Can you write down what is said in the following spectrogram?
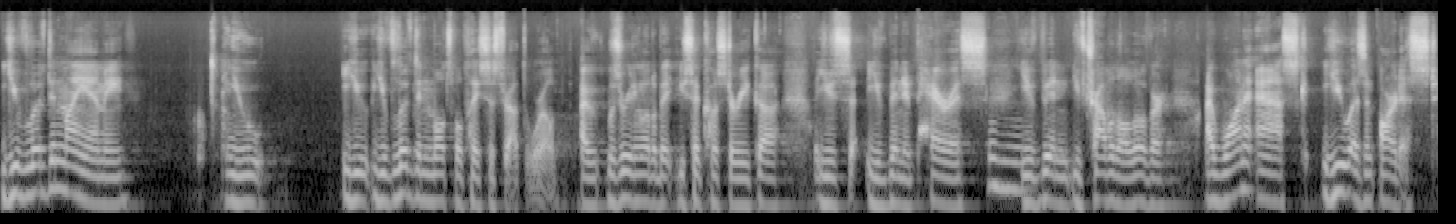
you've lived in Miami. You you you've lived in multiple places throughout the world. I was reading a little bit. You said Costa Rica. You, you've been in Paris. Mm-hmm. You've been you've traveled all over. I want to ask you as an artist,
